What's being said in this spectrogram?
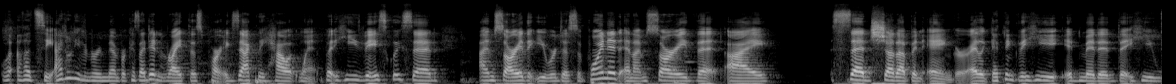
well, let's see, I don't even remember because I didn't write this part exactly how it went, but he basically said, I'm sorry that you were disappointed and I'm sorry that I said shut up in anger. I like I think that he admitted that he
